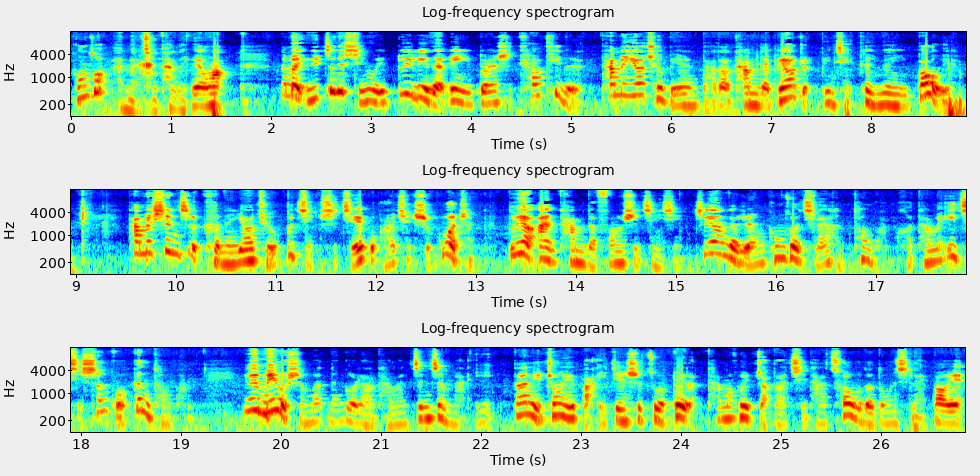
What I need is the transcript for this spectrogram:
工作来满足他的愿望。那么与这个行为对立的另一端是挑剔的人。他们要求别人达到他们的标准，并且更愿意抱怨。他们甚至可能要求不仅是结果，而且是过程，都要按他们的方式进行。这样的人工作起来很痛苦，和他们一起生活更痛苦，因为没有什么能够让他们真正满意。当你终于把一件事做对了，他们会找到其他错误的东西来抱怨。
